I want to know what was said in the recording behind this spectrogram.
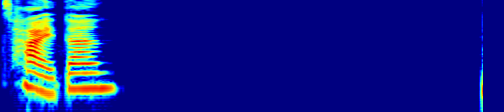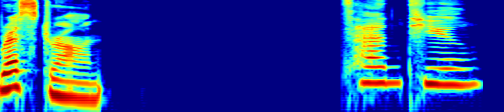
菜单、 restaurant, 餐厅、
